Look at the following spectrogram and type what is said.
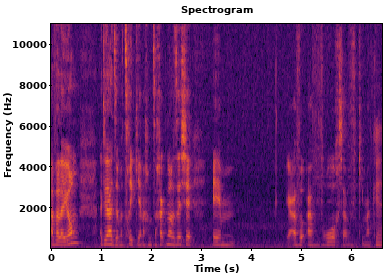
אבל היום, את יודעת, זה מצחיק, כי אנחנו צחקנו על זה ש... אמ, עב, עברו עכשיו כמעט כן.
